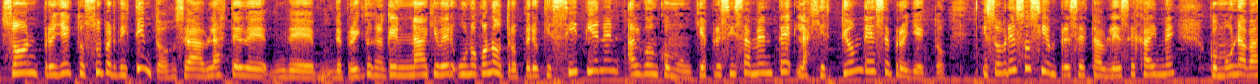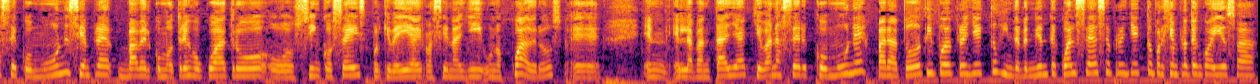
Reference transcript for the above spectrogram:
son proyectos súper distintos. O sea, hablaste de, proyectos que no tienen nada que ver uno con otro, pero que sí tienen algo en común, que es precisamente la gestión de ese proyecto. Y sobre eso siempre se establece, Jaime, como una base común. Siempre va a haber como tres o cuatro o cinco o seis, porque veía recién allí unos cuadros eh, en, en la pantalla que van a ser comunes para todo tipo de proyectos, independiente cuál sea ese proyecto. Por ejemplo, tengo ahí esa,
